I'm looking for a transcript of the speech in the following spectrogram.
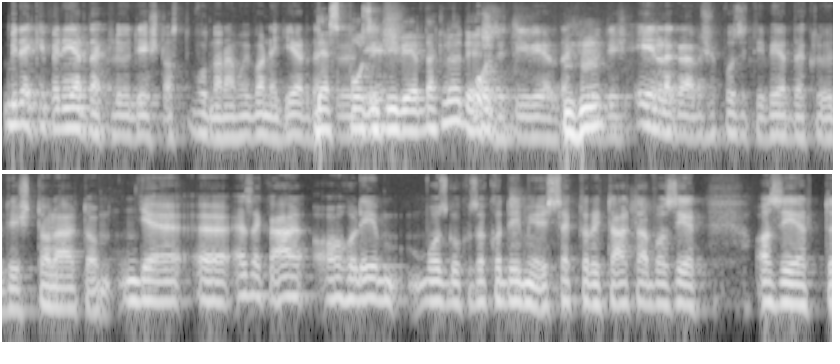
mindenképpen érdeklődést, azt mondanám, hogy van egy érdeklődés. De ez pozitív érdeklődés? Pozitív érdeklődés. Uh-huh. Én legalábbis a pozitív érdeklődést találtam. Ugye ezek, ahol én mozgok az akadémiai szektor, itt általában azért, azért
